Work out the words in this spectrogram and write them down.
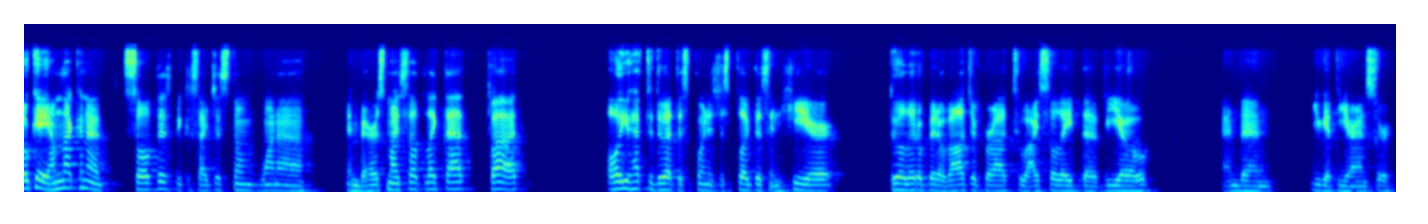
Okay, I'm not gonna solve this because I just don't wanna embarrass myself like that, but all you have to do at this point is just plug this in here, do a little bit of algebra to isolate the VO, and then you get your answer.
